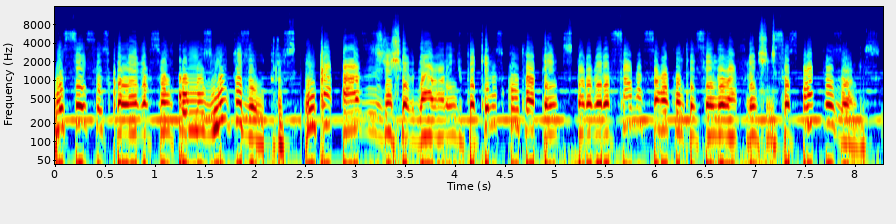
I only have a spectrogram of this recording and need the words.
Você e seus colegas são como os muitos outros, incapazes de enxergar além de pequenos contratempos para ver a salvação acontecendo na frente de seus próprios olhos.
